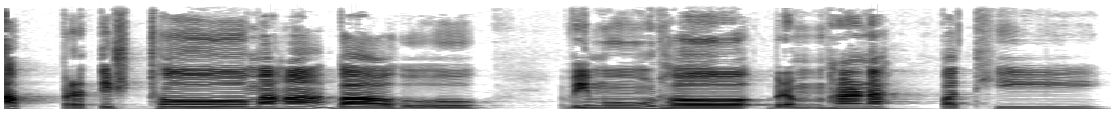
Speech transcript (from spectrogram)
अप्रतिष्ठो महाबाहो विमूढो ब्रह्मणः पथि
